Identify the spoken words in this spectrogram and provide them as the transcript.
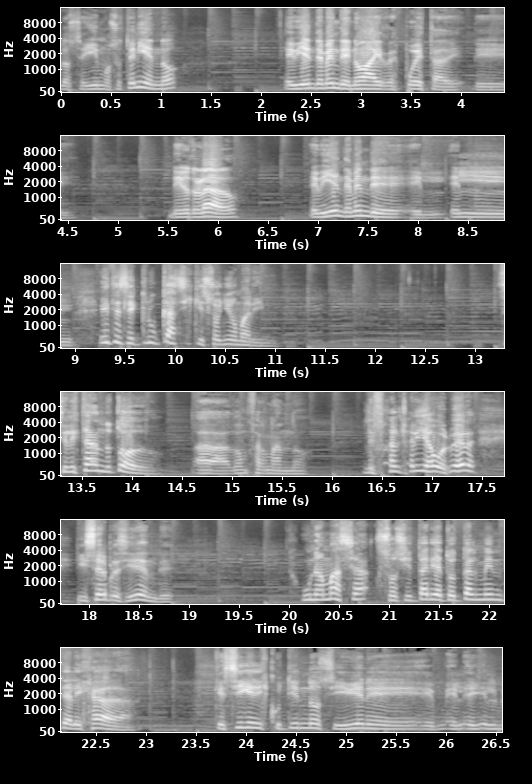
lo seguimos sosteniendo. Evidentemente no hay respuesta de, del otro lado. Evidentemente, el, este es el club casi que soñó Marín. Se le está dando todo a don Fernando. Le faltaría volver y ser presidente. Una masa societaria totalmente alejada, que sigue discutiendo si viene el, el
